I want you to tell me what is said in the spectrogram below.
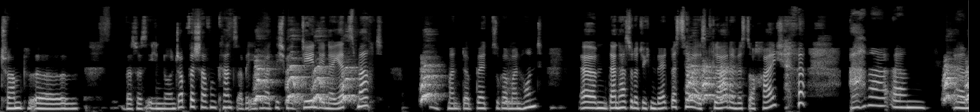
Trump, äh, was weiß ich, einen neuen Job verschaffen kannst, aber eben halt nicht mehr den, den er jetzt macht. Man, da bellt sogar mein Hund. Ähm, dann hast du natürlich einen Weltbestseller, ist klar, dann wirst du auch reich. Aber ähm, ähm,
